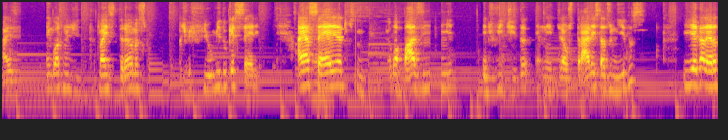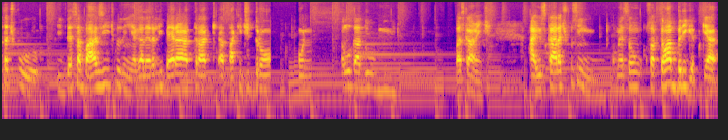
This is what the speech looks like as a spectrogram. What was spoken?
mas eu gosto muito de mais dramas, tipo, filme do que série. Aí a série é, tipo assim, é uma base dividida entre Austrália e Estados Unidos. E a galera tá, tipo. E dessa base, tipo assim, a galera libera ataque de drone no lugar do mundo. Basicamente. Aí os caras, tipo assim, começam. Só que tem uma briga, porque a,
